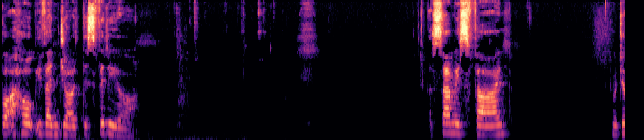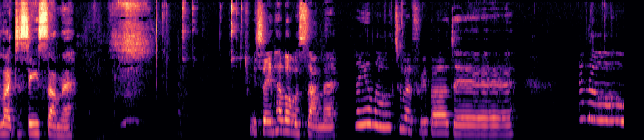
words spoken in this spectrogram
But I hope you've enjoyed this video. Sammy's fine. Would you like to see Sammy? You're saying hello, Sammy. Say hello to everybody. Hello,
